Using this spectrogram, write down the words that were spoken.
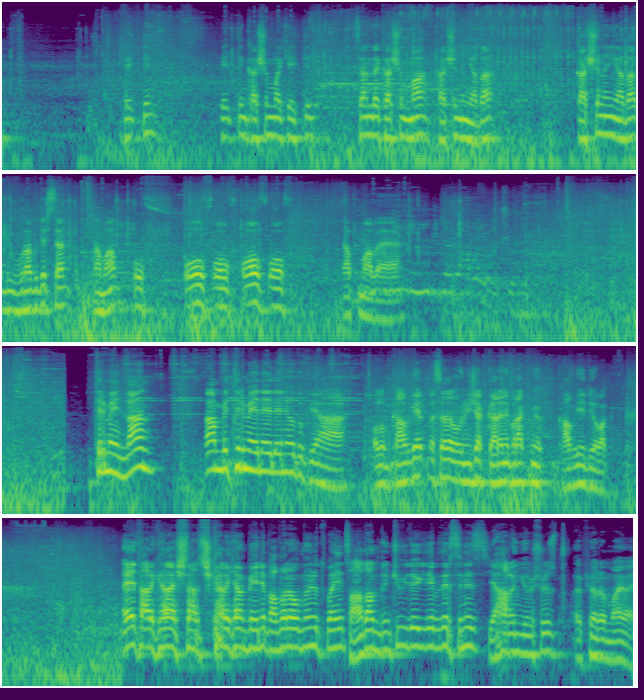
Caitlyn. Caitlyn kaşınma Caitlyn. Sen de kaşınma. Kaşının ya da. Kaşının ya da bir vurabilirsen. Tamam. Of. Of of of of. Yapma be. Bitirmeyin lan. Lan bitirmeyin eğleniyorduk ya. Oğlum kavga etmeseler oynayacak Garen'i bırakmıyor. Kavga ediyor bak. Evet arkadaşlar çıkarken beğenip abone olmayı unutmayın. Sağdan dünkü videoya gidebilirsiniz. Yarın görüşürüz. Öpüyorum bay bay.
